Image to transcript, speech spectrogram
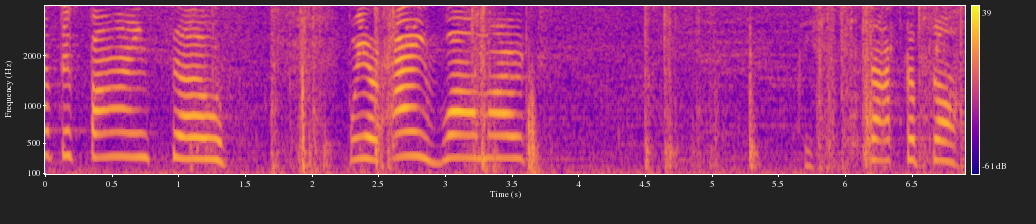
of the find, so we are at a Walmart. They stocked up the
